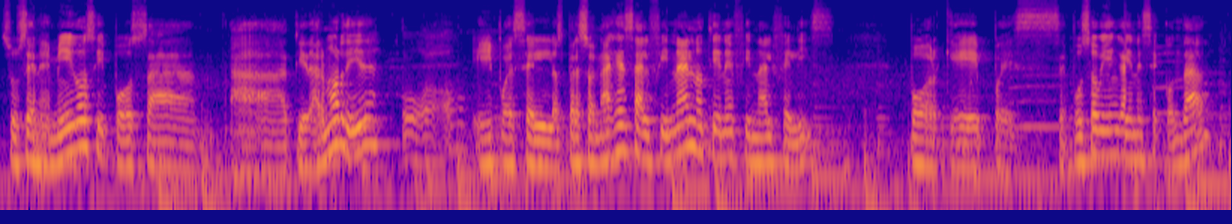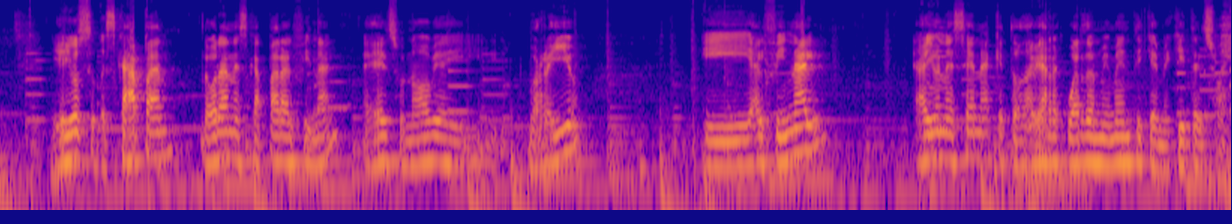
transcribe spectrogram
sus enemigos y pues a, a tirar mordida. Oh. Y pues el- los personajes al final no tienen final feliz. Porque pues se puso bien en ese condado. Y ellos escapan, logran escapar al final. Él, su novia y Borrillo. Y al final hay una escena que todavía recuerdo en mi mente y que me quita el sueño.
